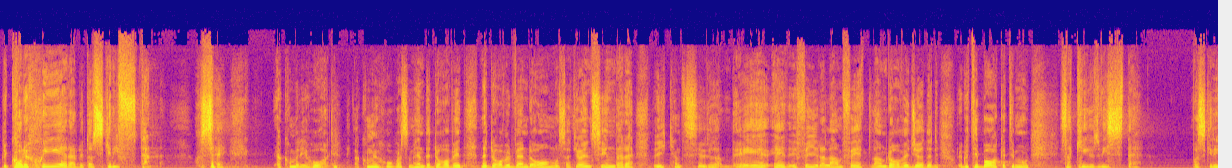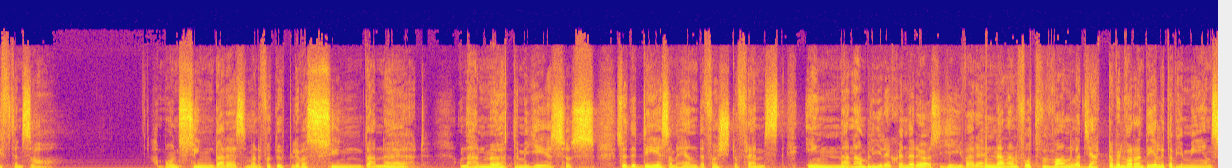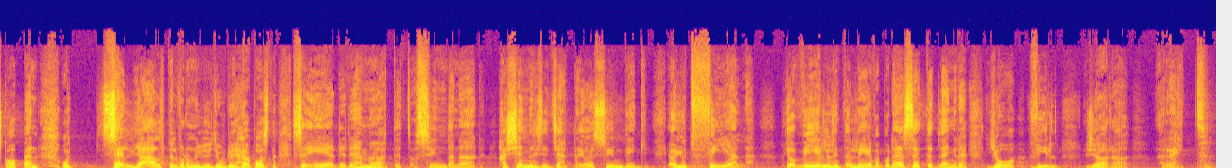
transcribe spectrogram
Bli korrigerad utav skriften. Och säg, jag kommer ihåg, jag kommer ihåg vad som hände David, när David vände om och sa att jag är en syndare. Då gick han till Gud det är, är fyra lamm för ett lamm, David gör det. Och det går tillbaka till Sackeus visste vad skriften sa. Han var en syndare som hade fått uppleva syndanöd. Och när han möter med Jesus så är det det som händer först och främst. Innan han blir en generös givare. Innan han fått förvandlat hjärta och vill vara en del av gemenskapen och sälja allt eller vad de nu gjorde i aposteln, så är det det här mötet av syndanöd. Han känner i sitt hjärta, jag är syndig, jag har gjort fel. Jag vill inte leva på det här sättet längre. Jag vill göra rätt.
